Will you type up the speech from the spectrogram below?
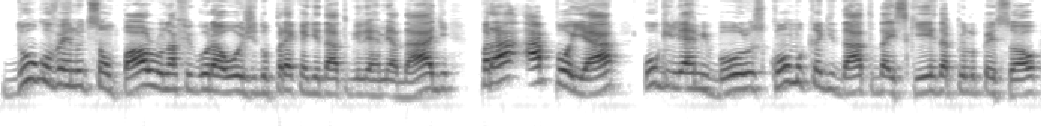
do governo de São Paulo, na figura hoje do pré-candidato Guilherme Haddad, para apoiar o Guilherme Boulos como candidato da esquerda pelo PSOL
